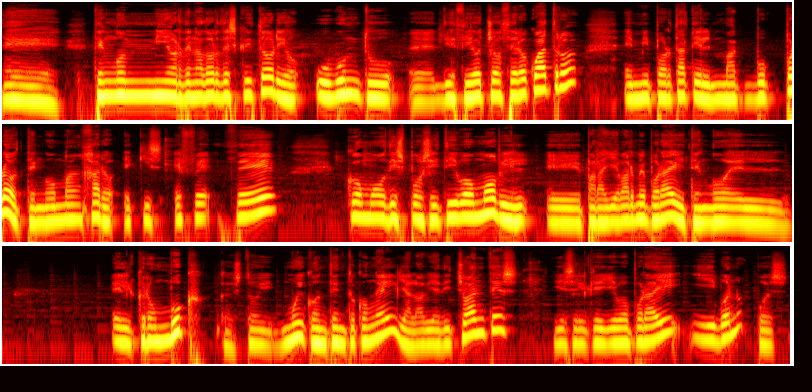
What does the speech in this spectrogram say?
eh, tengo en mi ordenador de escritorio Ubuntu 18.04. Eh, en mi portátil MacBook Pro tengo Manjaro XFCE. Como dispositivo móvil eh, para llevarme por ahí tengo el, el Chromebook, que estoy muy contento con él, ya lo había dicho antes y es el que llevo por ahí. Y bueno, pues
